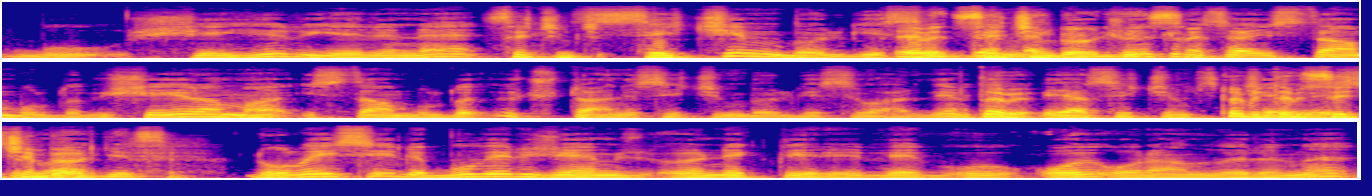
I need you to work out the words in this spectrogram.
bu şehir yerine seçim seçim bölgesi evet, demek. seçim bölgesi. Çünkü mesela İstanbul'da bir şehir ama İstanbul'da üç tane seçim bölgesi var değil mi? Tabii. Veya seçim tabii, tabii, seçim var. bölgesi. Dolayısıyla bu vereceğimiz örnekleri ve bu oy oranlarını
